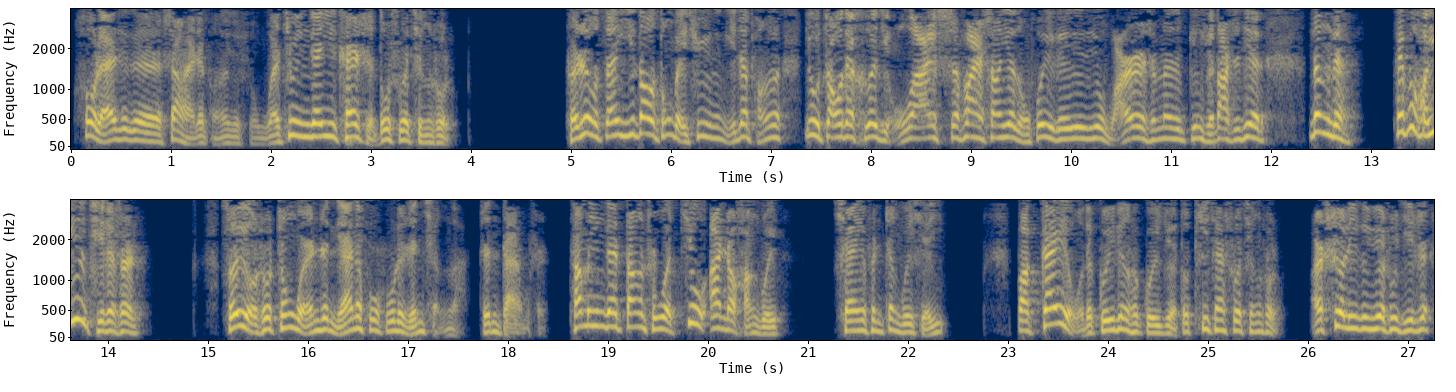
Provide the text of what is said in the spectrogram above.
后来这个上海这朋友就说：“我就应该一开始都说清楚了。”可是我咱一到东北去呢，你这朋友又招待喝酒啊、吃饭、上夜总会的，又玩什么冰雪大世界的，弄的他也不好意思提这事儿。所以有时候中国人这黏黏糊糊的人情啊，真耽误事。他们应该当初啊，就按照行规签一份正规协议，把该有的规定和规矩都提前说清楚了，而设立一个约束机制。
